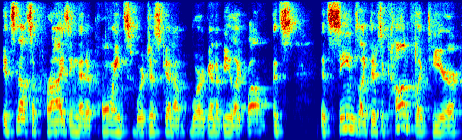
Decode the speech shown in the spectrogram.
it's not surprising that at points we're just gonna we're gonna be like, well, it's it seems like there's a conflict here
